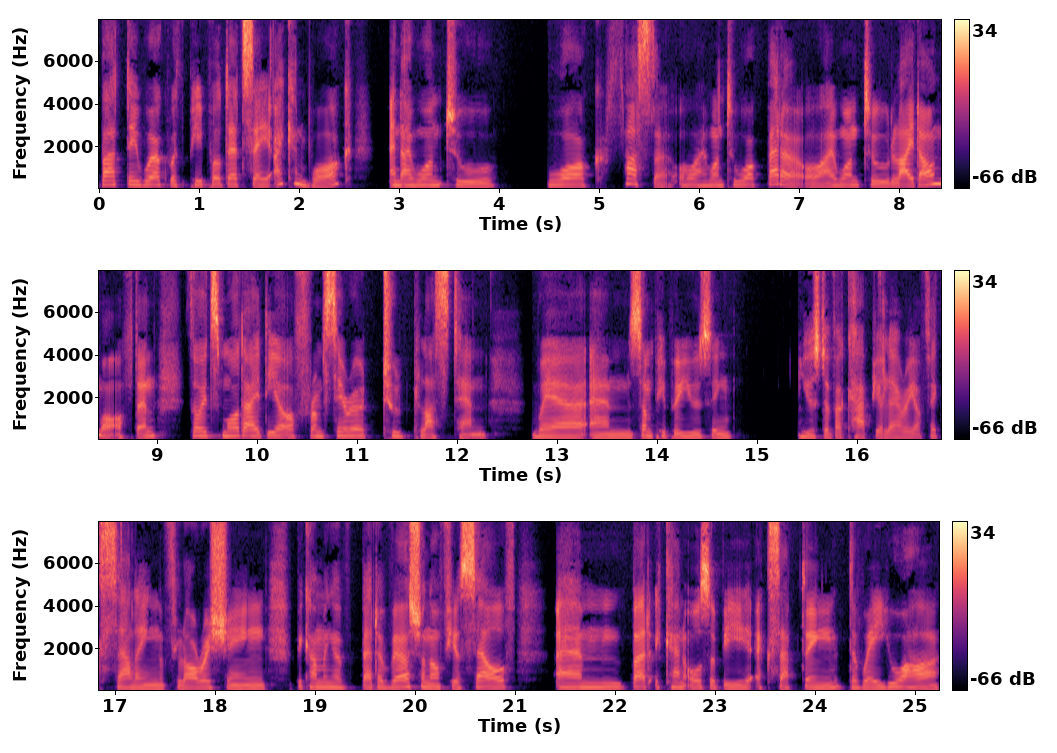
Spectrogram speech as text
but they work with people that say, I can walk and I want to walk faster or I want to walk better or I want to lie down more often. So it's more the idea of from zero to plus 10, where um, some people using use the vocabulary of excelling, flourishing, becoming a better version of yourself. Um, but it can also be accepting the way you are.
